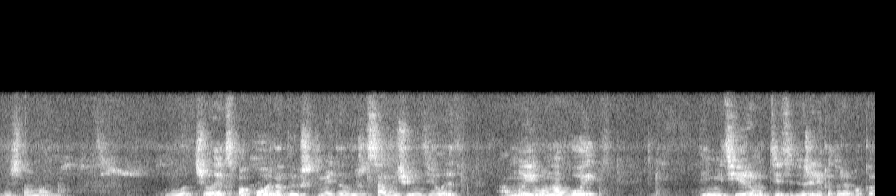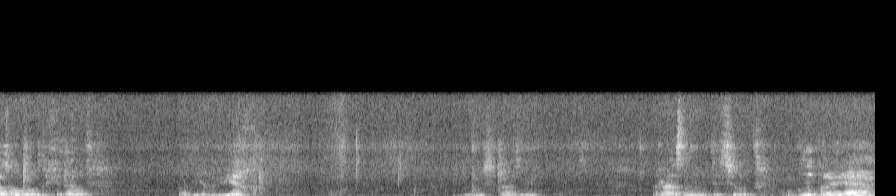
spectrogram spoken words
Значит, нормально. Вот, человек спокойно дышит, медленно дышит, сам ничего не делает. А мы его ногой имитируем вот эти движения, которые я показывал в воздухе, да, вот. Подъем вверх, вниз, разные разные вот эти вот углы проверяем.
